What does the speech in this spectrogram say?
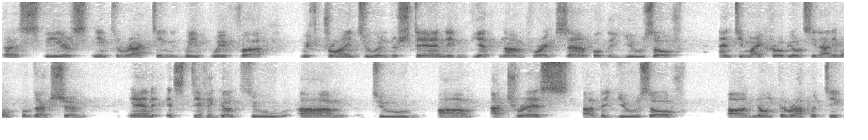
uh, spheres interacting. We've we've we've tried to understand in Vietnam, for example, the use of antimicrobials in animal production, and it's difficult to um, to um, address uh, the use of uh, non-therapeutic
